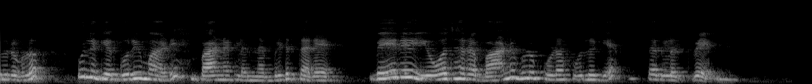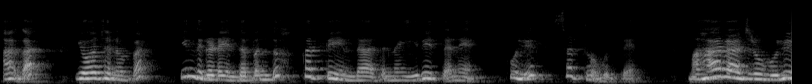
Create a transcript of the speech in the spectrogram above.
ಇವರುಗಳು ಹುಲಿಗೆ ಗುರಿ ಮಾಡಿ ಬಾಣಗಳನ್ನು ಬಿಡ್ತಾರೆ. ಬೇರೆ ಯೋಧರ ಬಾಣಗಳು ಕೂಡ ಹುಲಿಗೆ ತಗಲತ್ವೆ. ಆಗ ಯೋಧನೊಬ್ಬ ಹಿಂದುಗಡೆಯಿಂದ ಬಂದು ಕತ್ತಿಯಿಂದ ಅದನ್ನು ಇರಿತಾನೆ ಹುಲಿ ಸತ್ತು ಹೋಗುತ್ತೆ ಮಹಾರಾಜರು ಹುಲಿ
